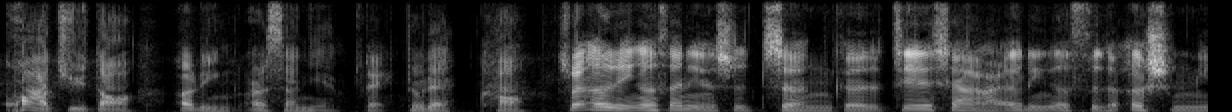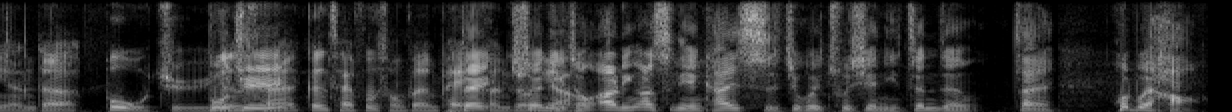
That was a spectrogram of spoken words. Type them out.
跨距到二零二三年，对，对不对？好，所以二零二三年是整个接下来二零二四的二十年的布局、布局跟财跟财富重分配对很，重要。所以你从二零二四年开始就会出现你真正在会不会好，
